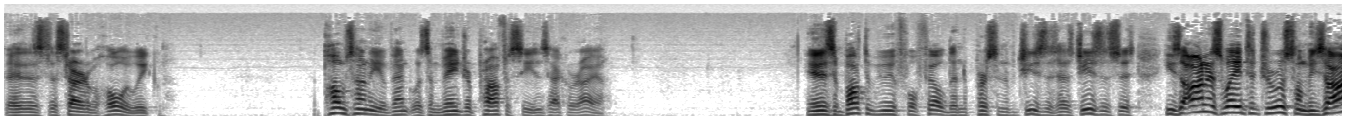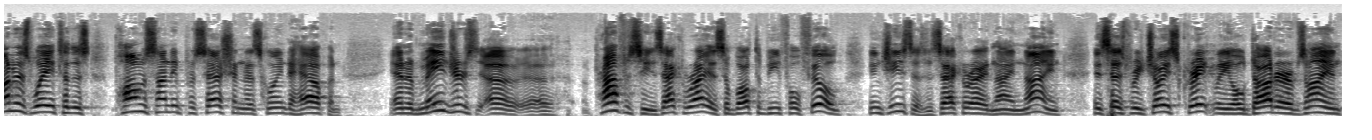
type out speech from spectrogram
that is the start of a Holy Week. The Palm Sunday event was a major prophecy in Zechariah. It is about to be fulfilled in the person of Jesus. As Jesus is, he's on his way to Jerusalem. He's on his way to this Palm Sunday procession that's going to happen. And a major uh, uh, prophecy in Zechariah is about to be fulfilled in Jesus. In Zechariah 9 9, it says, Rejoice greatly, O daughter of Zion.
